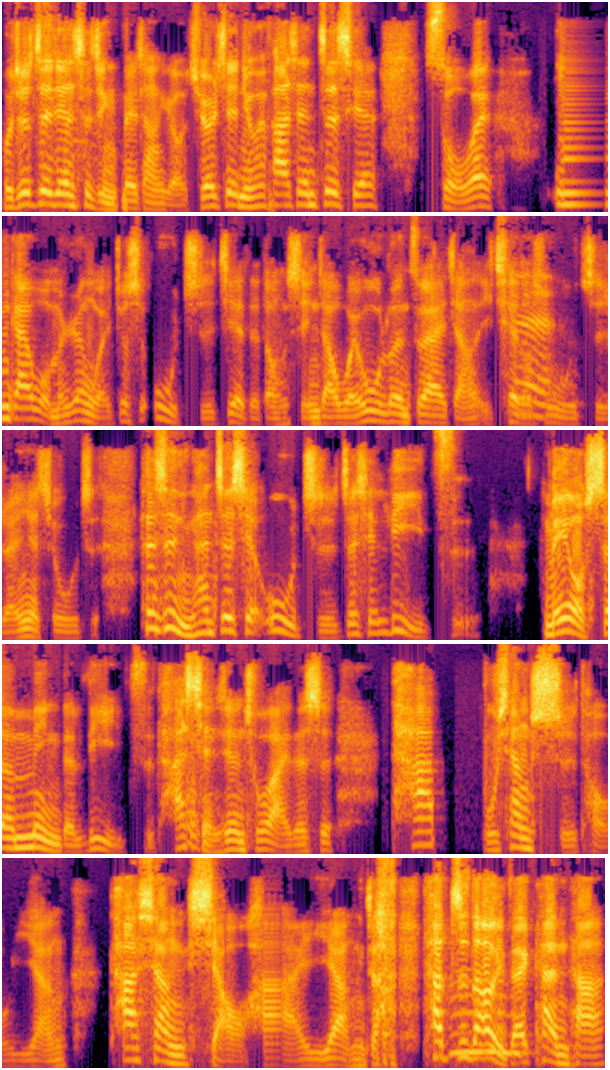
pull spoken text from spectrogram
我觉得这件事情非常有趣，而且你会发现，这些所谓应该我们认为就是物质界的东西，你知道，唯物论最爱讲的一切都是物质，人也是物质。但是你看这些物质，这些粒子。没有生命的粒子，它显现出来的是，它不像石头一样，它像小孩一样，你知道？他知道你在看他，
